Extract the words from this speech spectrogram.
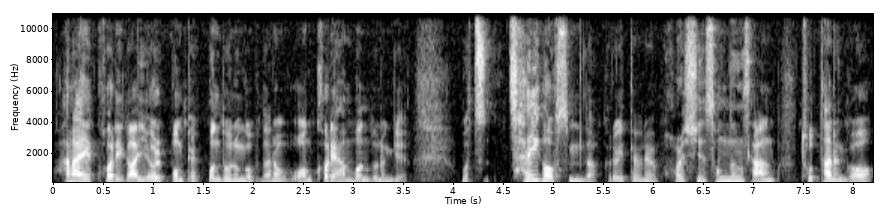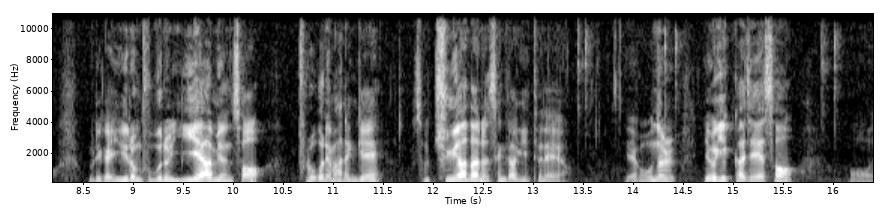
하나의 쿼리가 10번, 100번 도는 것보다는 원 쿼리 한 번 도는 게 뭐 차이가 없습니다. 그렇기 때문에 훨씬 성능상 좋다는 거 우리가 이런 부분을 이해하면서 프로그램 하는 게 참 중요하다는 생각이 드네요. 예, 오늘 여기까지 해서 어,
